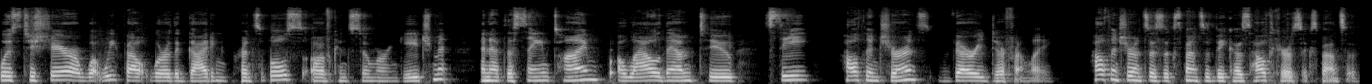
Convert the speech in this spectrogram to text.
was to share what we felt were the guiding principles of consumer engagement and at the same time allow them to see health insurance very differently. Health insurance is expensive because healthcare is expensive.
